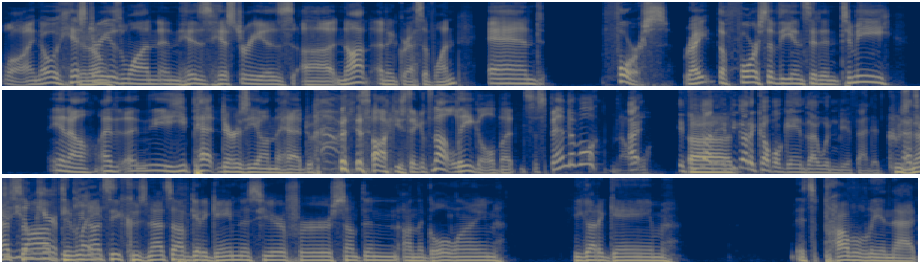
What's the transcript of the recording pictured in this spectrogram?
well, I know history know? is one, and his history is uh, not an aggressive one, and force, right? The force of the incident. To me, you know, I, I, he pet Durzi on the head with his hockey stick. It's not legal, but suspendable? No. I- If you got Uh, if you got a couple games, I wouldn't be offended. That's 'cause you don't care Kuznetsov, if he did we not see Kuznetsov get a game this year for something on the goal line? He got a game. It's probably in that.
